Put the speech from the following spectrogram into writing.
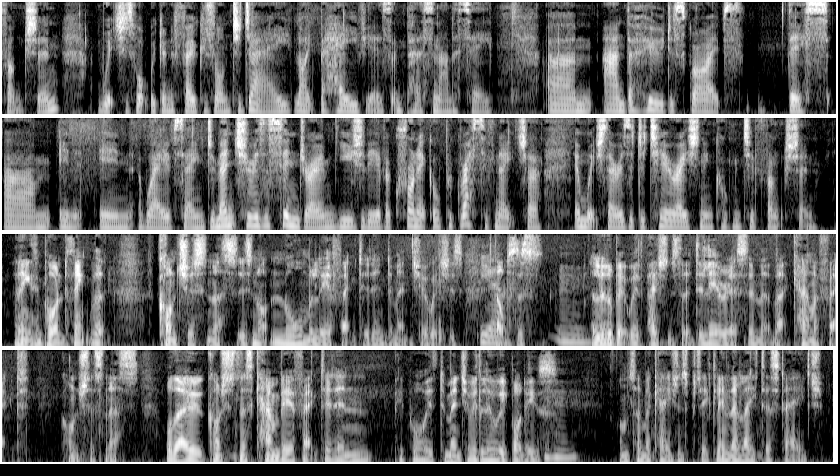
function, which is what we're going to focus on today, like behaviours and personality. Um, and the WHO describes this um, in in a way of saying dementia is a syndrome, usually of a chronic or progressive nature, in which there is a deterioration in cognitive function. I think it's important to think that consciousness is not normally affected in dementia, which is Yeah. helps us Mm. a little bit with patients that are delirious in that that can affect consciousness. Although consciousness can be affected in people with dementia with Lewy bodies Mhm. on some occasions, particularly in the later stage.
